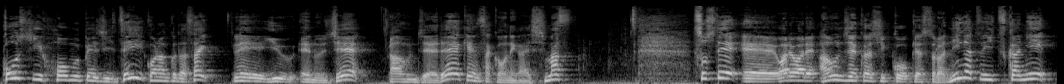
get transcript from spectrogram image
公式ホームページぜひご覧ください。AUNJ、アウンジェで検索お願いします。そして、えー、我々アウンジェクラシックオーケストラ2月5日に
